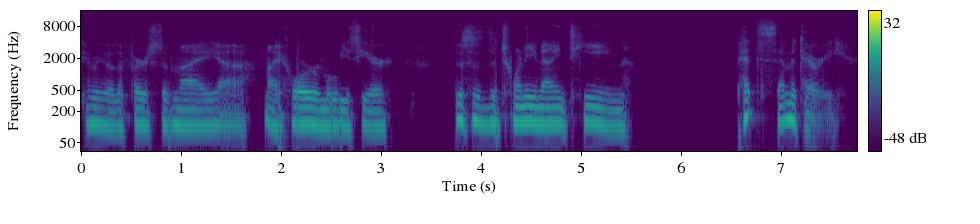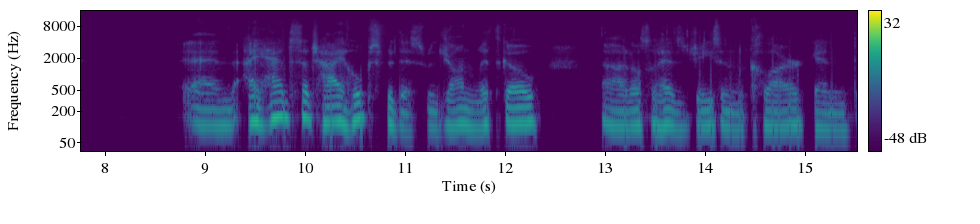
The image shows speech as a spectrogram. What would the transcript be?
here we go, the first of my uh my horror movies here. This is the 2019 Pet Sematary. And I had such high hopes for this with John Lithgow. Uh, it also has Jason Clarke and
